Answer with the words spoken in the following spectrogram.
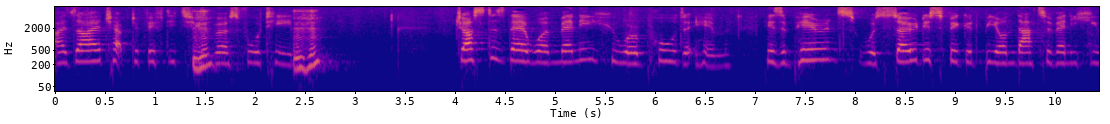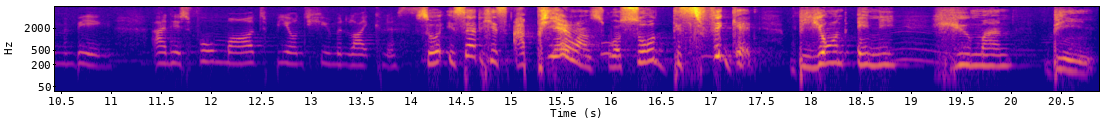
Isaiah chapter 52, Mhm. verse 14. Mm-hmm. Just as there were many who were appalled at him, his appearance was so disfigured beyond that of any human being, and his form marred beyond human likeness. So he said his appearance was so disfigured beyond any human being.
